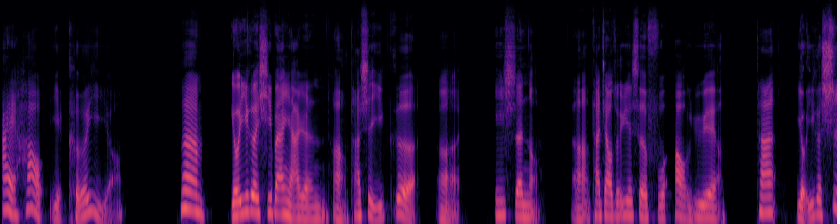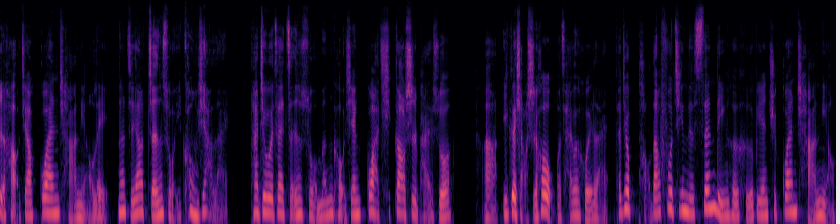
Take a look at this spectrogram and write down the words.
爱好也可以哦。那有一个西班牙人啊，他是一个呃医生哦，啊，他叫做约瑟夫奥约啊，他有一个嗜好叫观察鸟类，那只要诊所一空下来。他就会在诊所门口先挂起告示牌，说：“啊，一个小时后我才会回来。”他就跑到附近的森林和河边去观察鸟，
